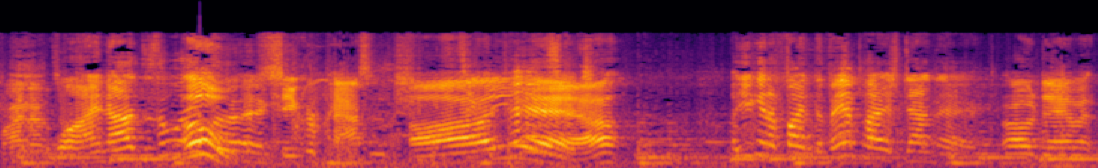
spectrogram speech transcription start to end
Why not? Why not the Oh! Secret passage? Oh yeah. Are you gonna find the vampires down there? Oh damn it.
